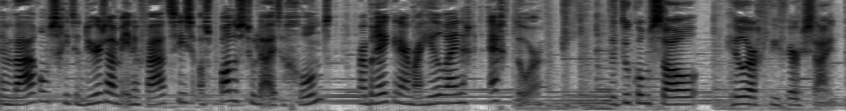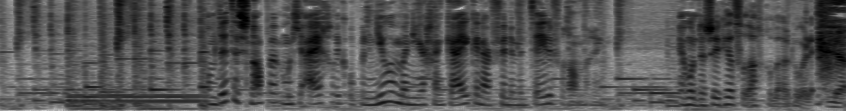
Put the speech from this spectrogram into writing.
En waarom schieten duurzame innovaties als paddenstoelen uit de grond, maar breken er maar heel weinig echt door? De toekomst zal heel erg divers zijn. Om dit te snappen moet je eigenlijk op een nieuwe manier gaan kijken naar fundamentele verandering. Er moet natuurlijk heel veel afgebouwd worden. Ja.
